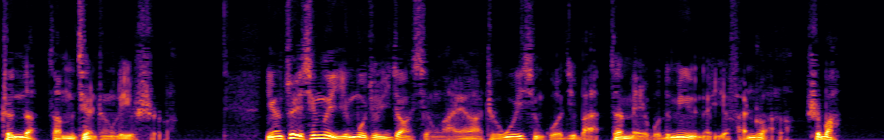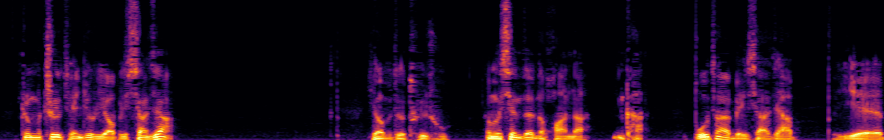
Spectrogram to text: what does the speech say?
真的，咱们见证历史了。你看最新的一幕，就一觉醒来啊，这个微信国际版在美国的命运呢也反转了，是吧？那么之前就是要不就下架，要不就退出。那么现在的话呢，你看不再被下架，也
